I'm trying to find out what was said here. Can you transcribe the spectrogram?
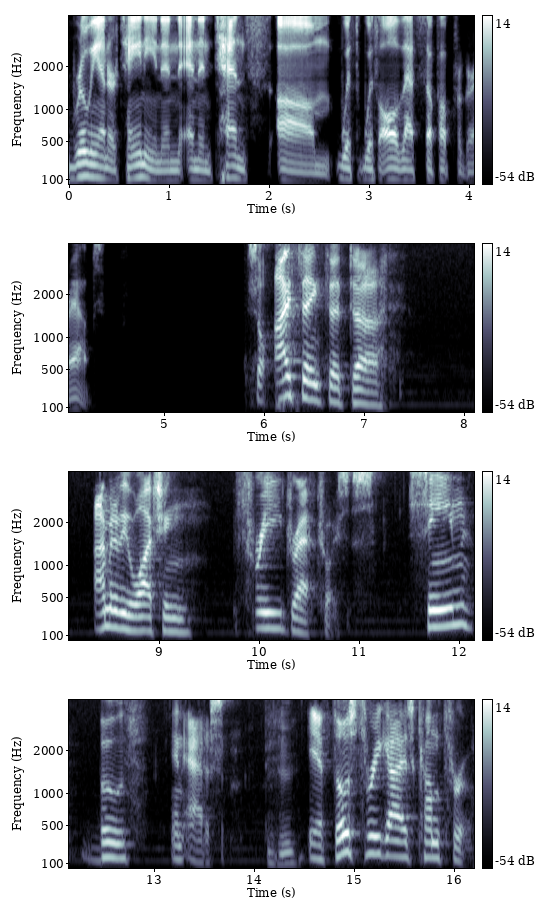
really entertaining and, and intense um, with with all that stuff up for grabs. So I think that uh, I'm going to be watching three draft choices: Cine, Booth, and Addison. Mm-hmm. If those three guys come through,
